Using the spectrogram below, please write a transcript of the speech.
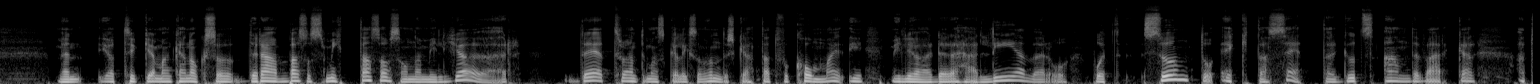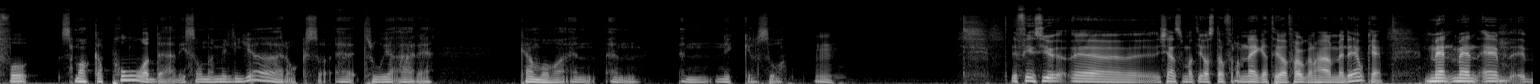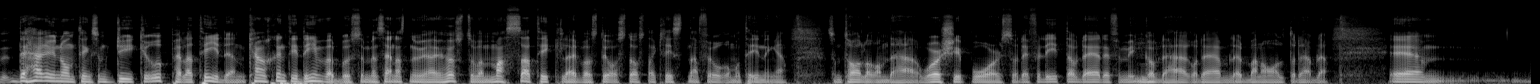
Men jag tycker man kan också drabbas och smittas av sådana miljöer. Det tror jag inte man ska liksom underskatta, att få komma i miljöer där det här lever och på ett sunt och äkta sätt, där Guds ande verkar. Att få smaka på det i sådana miljöer också är, tror jag är, kan vara en, en, en nyckel så. Mm. Det finns ju, eh, känns som att jag står för de negativa frågorna här, men det är okej. Okay. Men, men eh, det här är ju någonting som dyker upp hela tiden. Kanske inte i din värld men senast nu här i höst så var massa artiklar i våra största kristna forum och tidningar som talar om det här worship wars och det är för lite av det, det är för mycket mm. av det här och det här blir banalt och det här blir... Eh,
